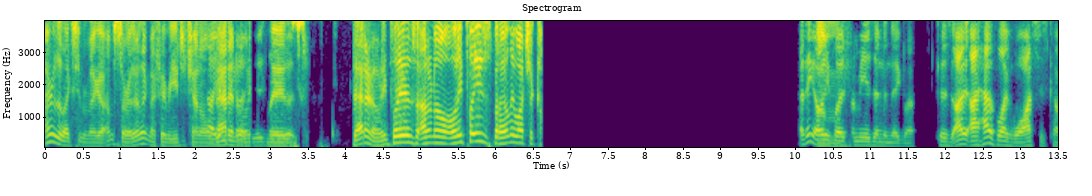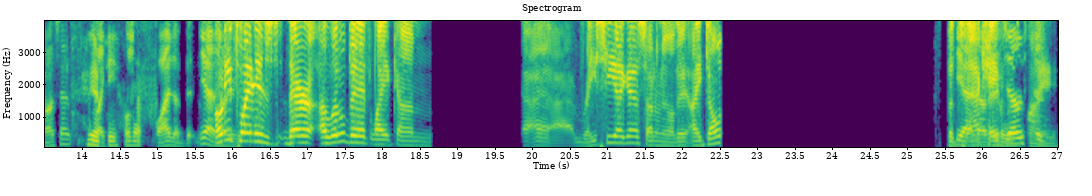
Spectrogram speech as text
I really like Super Mega. I'm sorry, they're like my favorite YouTube channel. No, you're that and good, Oney dude, you're plays. That and Oney plays. I don't know. Oney plays, but I only watch a. cou- I think only Um, plays for me is an enigma because I I have like watched his content Yeah, like P, hold up. quite a bit. Yeah, no, Oney you're- plays. They're a little bit like um, uh, racy, I guess. I don't know. They, I don't. But Yeah, Zach no, their jokes are- funny.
